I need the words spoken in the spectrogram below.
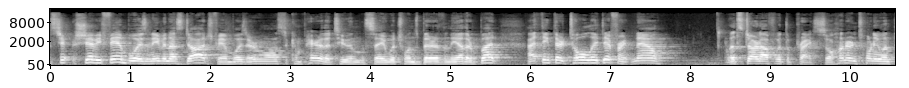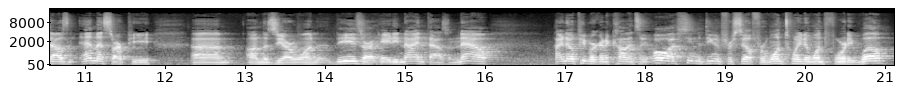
Chevy fanboys, and even us Dodge fanboys, everyone wants to compare the two and say which one's better than the other. But I think they're totally different. Now, Let's start off with the price. So 121,000 MSRP um, on the ZR1. These are 89,000. Now, I know people are going to comment and say, "Oh, I've seen the Demon for sale for 120 to 140." Well,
